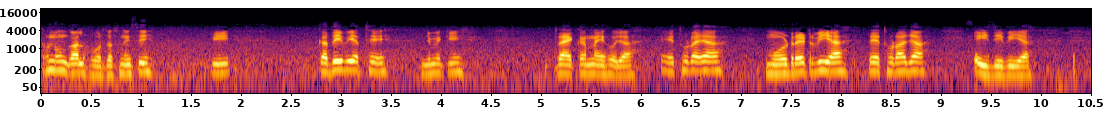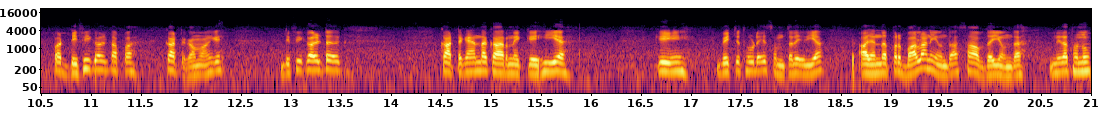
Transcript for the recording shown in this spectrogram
ਤੁਹਾਨੂੰ ਗੱਲ ਹੋਰ ਦੱਸਣੀ ਸੀ ਕਿ ਕਦੇ ਵੀ ਇੱਥੇ ਜਿਵੇਂ ਕਿ ਟਰੈਕ ਕਰਨਾ ਇਹੋ ਜਿਹਾ, ਇਹ ਥੋੜਾ ਜਿਹਾ ਮੋਡਰੇਟ ਵੀ ਹੈ ਤੇ ਥੋੜਾ ਜਿਹਾ ਈਜ਼ੀ ਵੀ ਹੈ ਪਰ ਡਿਫਿਕਲਟ ਆਪਾਂ ਘੱਟ ਕਵਾਂਗੇ। ਡਿਫਿਕਲਟ ਘੱਟ ਕਹਿਣ ਦਾ ਕਾਰਨ ਇੱਕ ਇਹੀ ਹੈ ਕਿ ਵਿੱਚ ਥੋੜੇ ਸਮਤਲ ਏਰੀਆ ਆ ਜਾਂਦਾ ਪਰ ਬਾਹਲਾ ਨਹੀਂ ਆਉਂਦਾ ਹਿਸਾਬ ਦਾ ਹੀ ਆਉਂਦਾ ਨਹੀਂ ਤਾਂ ਤੁਹਾਨੂੰ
